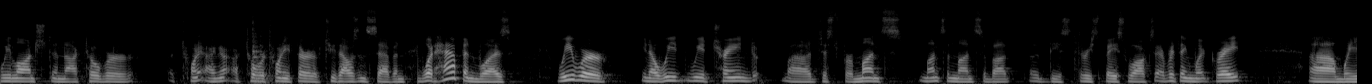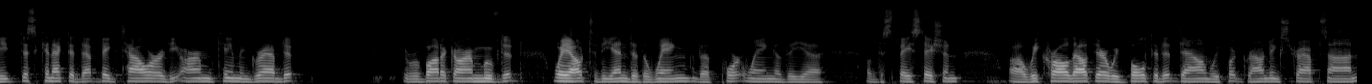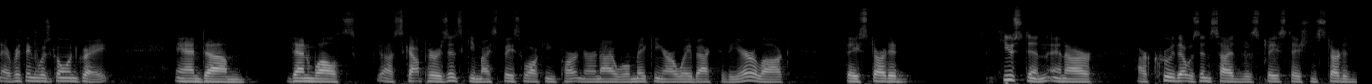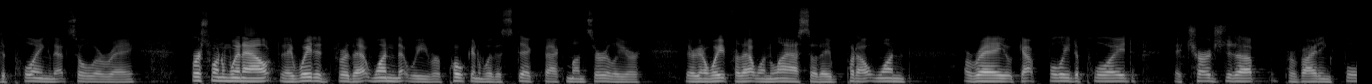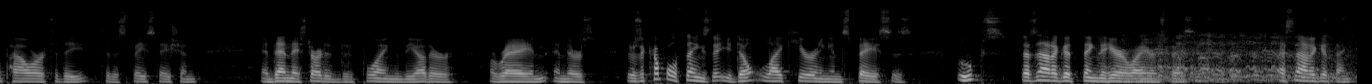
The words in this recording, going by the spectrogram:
We launched in October 20, uh, October 23rd of 2007. What happened was we were, you know, we, we had trained uh, just for months, months and months about uh, these three spacewalks. Everything went great. Um, we disconnected that big tower. The arm came and grabbed it. The robotic arm moved it way out to the end of the wing, the port wing of the, uh, of the space station. Uh, we crawled out there, we bolted it down, we put grounding straps on, everything was going great. And um, then while uh, Scott Parazynski, my spacewalking partner, and I were making our way back to the airlock, they started, Houston and our, our crew that was inside the space station started deploying that solar array. First one went out, they waited for that one that we were poking with a stick back months earlier. They were gonna wait for that one last, so they put out one array, it got fully deployed. They charged it up, providing full power to the, to the space station. And then they started deploying the other array. And, and there's, there's a couple of things that you don't like hearing in space is, oops, that's not a good thing to hear while you're in space. that's not a good thing.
